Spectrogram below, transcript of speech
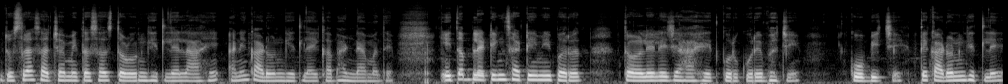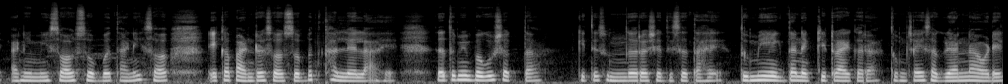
दुसरा साचा मी तसाच तळून घेतलेला आहे आणि काढून घेतला एका भांड्यामध्ये. इथं प्लेटिंगसाठी मी परत तळलेले जे आहेत कुरकुरे भजी कोबीचे ते काढून घेतले आणि मी सॉससोबत आणि सॉ एका पांढऱ्या सॉससोबत खाल्लेला आहे. तर तुम्ही बघू शकता किती सुंदर असे दिसत आहे. तुम्ही एकदा नक्की ट्राय करा. तुमच्याही सगळ्यांना आवडेल.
